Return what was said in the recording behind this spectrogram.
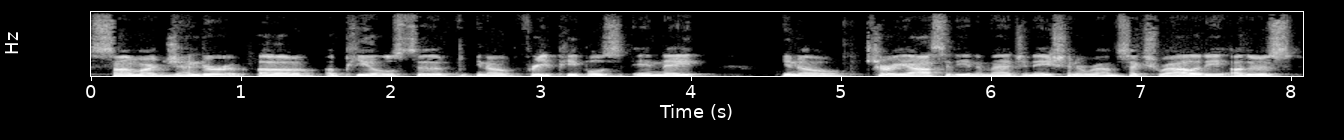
Some are gender uh, appeals to, you know, free people's innate, you know, curiosity and imagination around sexuality. Others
